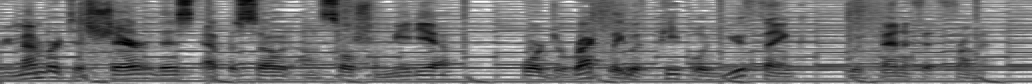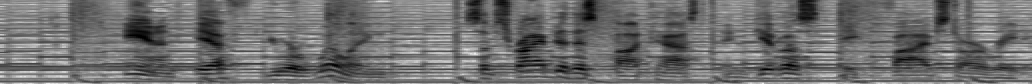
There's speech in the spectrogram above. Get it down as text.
Remember to share this episode on social media or directly with people you think would benefit from it. And if you are willing, subscribe to this podcast and give us a five star rating.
